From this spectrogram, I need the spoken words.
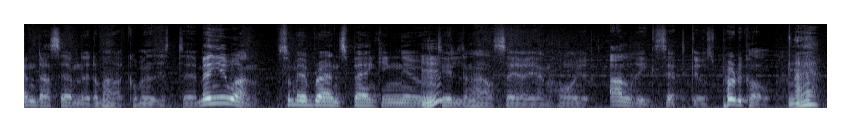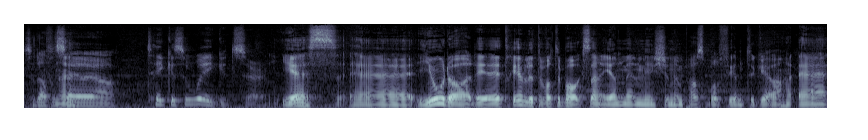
ända sedan de här kom ut. Eh, Men Johan, som är brand spanking nu Mm. till den här serien, har ju aldrig sett Ghost Protocol. Nej. Så därför Nej. säger jag Take us away good sir. Yes. Eh, jo då, det är trevligt att vara tillbaka här igen med en Mission Impossible-film tycker jag. Eh,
